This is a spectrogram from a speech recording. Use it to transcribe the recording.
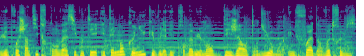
Le prochain titre qu'on va s'écouter est tellement connu que vous l'avez probablement déjà entendu au moins une fois dans votre vie.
